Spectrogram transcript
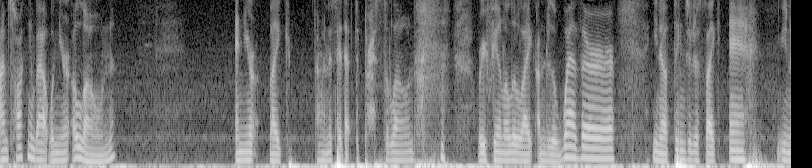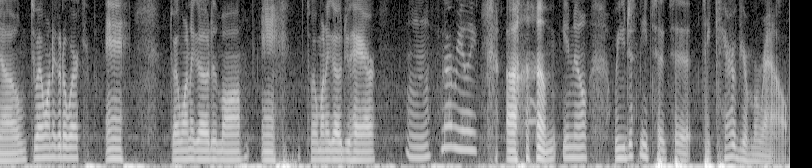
I'm talking about when you're alone and you're like, I'm to say that depressed alone, where you're feeling a little like under the weather. You know, things are just like, eh. You know, do I want to go to work? Eh. Do I want to go to the mall? Eh. Do I want to go do hair? Mm, not really. Um, you know, where you just need to, to take care of your morale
